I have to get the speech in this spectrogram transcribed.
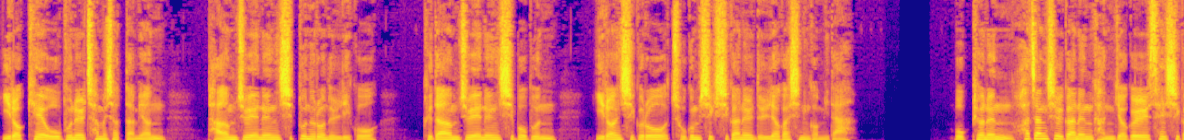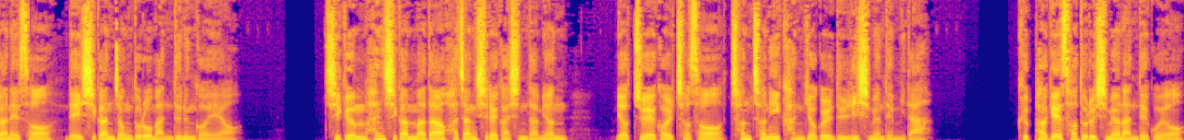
이렇게 5분을 참으셨다면 다음 주에는 10분으로 늘리고 그 다음 주에는 15분 이런 식으로 조금씩 시간을 늘려가시는 겁니다. 목표는 화장실 가는 간격을 3시간에서 4시간 정도로 만드는 거예요. 지금 1시간마다 화장실에 가신다면 몇 주에 걸쳐서 천천히 간격을 늘리시면 됩니다. 급하게 서두르시면 안 되고요.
